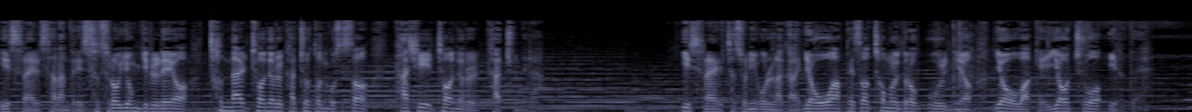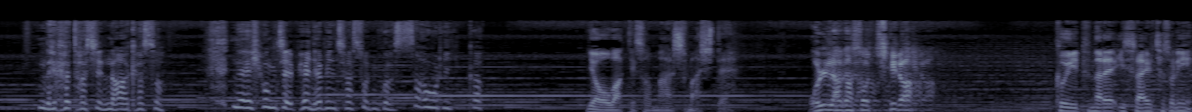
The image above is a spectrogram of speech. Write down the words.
이스라엘 사람들이 스스로 용기를 내어 첫날 전열을 갖추었던 곳에서 다시 전열을 갖추니라. 이스라엘 자손이 올라가 여호와 앞에서 저물도록 울며 여호와께 여쭈어 이르되 내가 다시 나아가서 내 형제 베냐민 자손과 싸우리이까? 여호와께서 말씀하시되 올라가서 치라. 그 이튿날에 이스라엘 자손이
